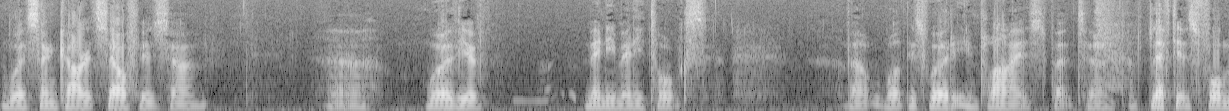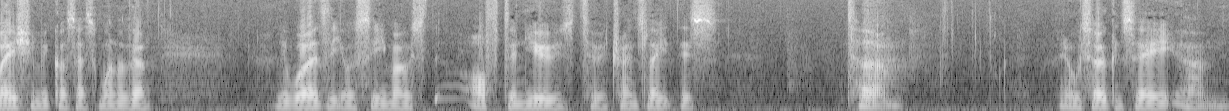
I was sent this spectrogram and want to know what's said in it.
the word sankhara itself is um, uh, worthy of many, many talks about what this word implies, but uh, I've left it as formation because that's one of the the words that you'll see most often used to translate this term. It also can say um,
